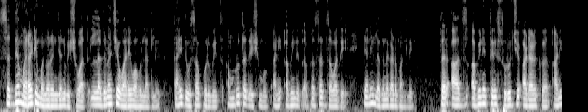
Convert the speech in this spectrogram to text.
सध्या मराठी मनोरंजन विश्वात लग्नाचे वारे वाहू लागलेत. काही दिवसापूर्वीच अमृता देशमुख आणि अभिनेता प्रसाद जवादे यांनी लग्नगाठ बांधले. तर आज अभिनेत्री सुरुची अडाळकर आणि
